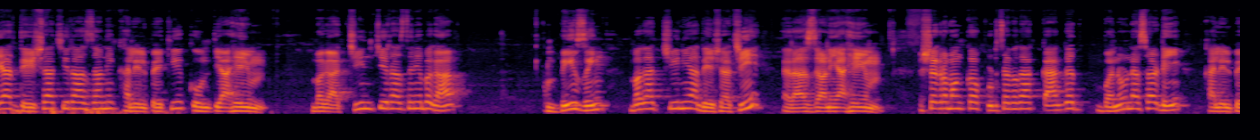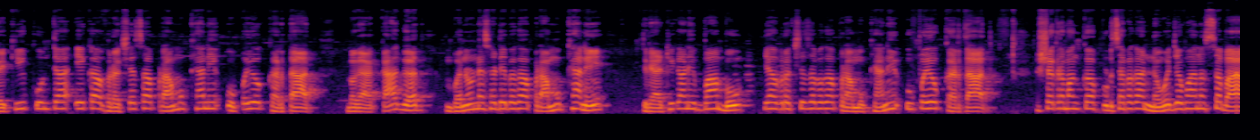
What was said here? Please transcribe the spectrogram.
या देशाची राजधानी खालीलपैकी कोणती आहे? बघा चीनची राजधानी बघा बीजिंग बघा चीन या देशाची राजधानी आहे. प्रश्न क्रमांक पुढचा बघा कागद बनवण्यासाठी खालीलपैकी कोणत्या एका वृक्षाचा प्रामुख्याने उपयोग करतात? बघा कागद बनवण्यासाठी बघा प्रामुख्याने तर या ठिकाणी बांबू या वृक्षाचा बघा प्रामुख्याने उपयोग करतात. प्रश्न क्रमांक पुढचा बघा नवजवान सभा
